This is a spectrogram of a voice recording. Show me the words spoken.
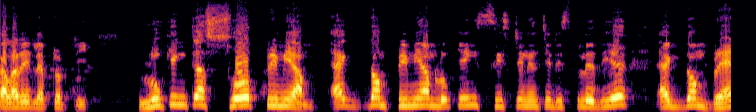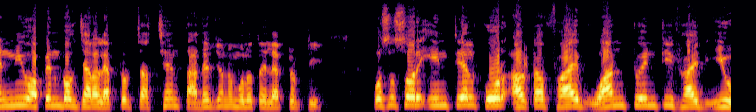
কালারের ল্যাপটপটি। লুকিংটা সো প্রিমিয়াম একদম premium looking sixteen inch display দিয়ে একদম ব্র্যান্ড নিউ ওপেন বক্স যারা ল্যাপটপ চাচ্ছেন, তাদের জন্য মূলত এই ল্যাপটপটি processor Intel core ultra five one twenty five U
